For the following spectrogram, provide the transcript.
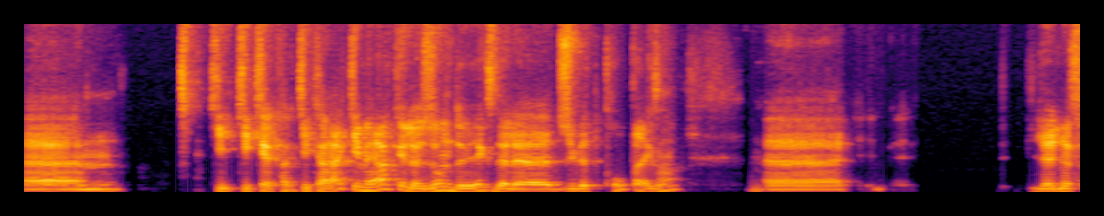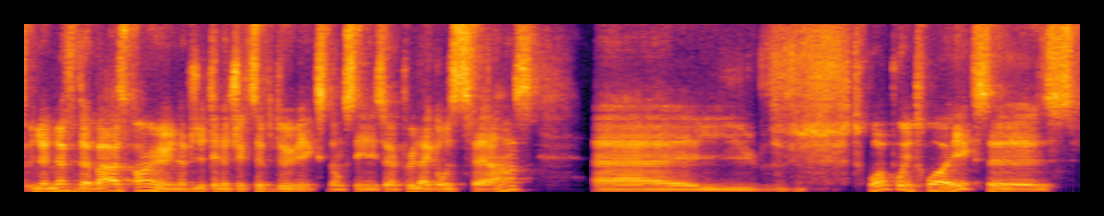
euh, qui, est correct, qui est meilleur que le zoom 2x du 8 Pro, par exemple. Euh, le, 9, de base a un téléobjectif 2x, donc c'est un peu la grosse différence. 3.3x,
